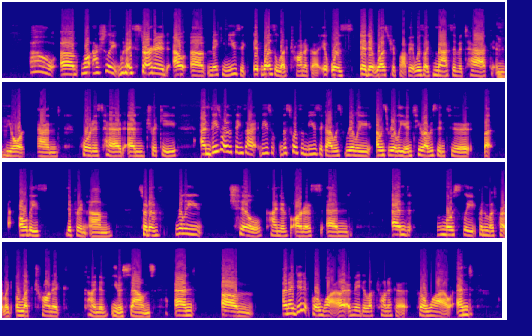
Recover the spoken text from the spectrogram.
Oh, um, well, actually, when I started out uh, making music, it was electronica. It was it, it was trip hop. It was like Massive Attack and Mhm. Bjork and Portishead and Tricky. And these were the things that these this was the music I was really I was really into. I was into but all these different um, sort of really chill kind of artists and and mostly for the most part like electronic kind of you know sounds and um, and I did it for a while. I made electronica for a while, and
